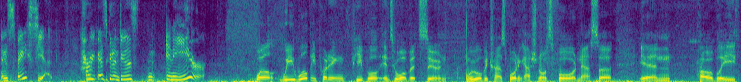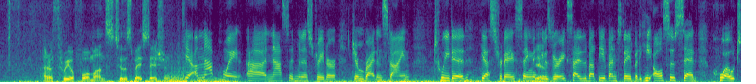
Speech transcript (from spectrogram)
in space yet. How are you guys going to do this in a year? Well, we will be putting people into orbit soon. We will be transporting astronauts for NASA in probably I don't know, three or four months to the space station. Yeah, on that point, uh, NASA Administrator Jim Bridenstine tweeted yesterday saying that yeah. he was very excited about the event today, but he also said, quote,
